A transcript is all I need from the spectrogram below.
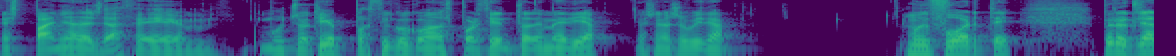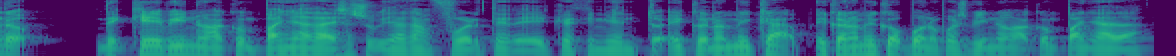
España desde hace mucho tiempo, 5,2% de media es una subida muy fuerte, pero claro, ¿De qué vino acompañada esa subida tan fuerte de crecimiento económica, económico? Bueno, pues vino acompañada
